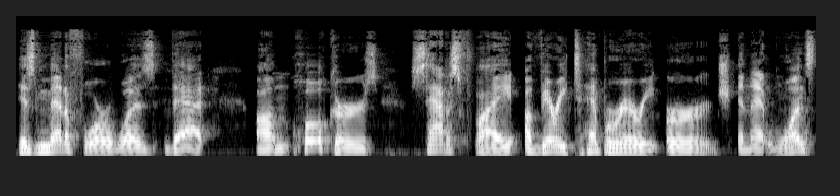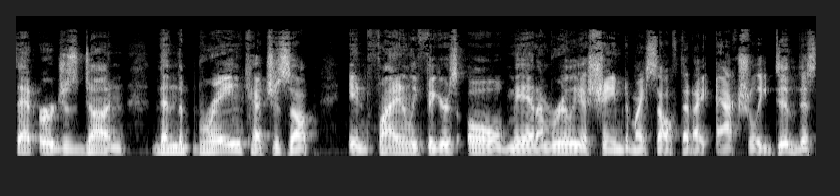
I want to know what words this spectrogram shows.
his metaphor was that um hookers satisfy a very temporary urge and that once that urge is done then the brain catches up and finally figures, oh man, I'm really ashamed of myself that I actually did this.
